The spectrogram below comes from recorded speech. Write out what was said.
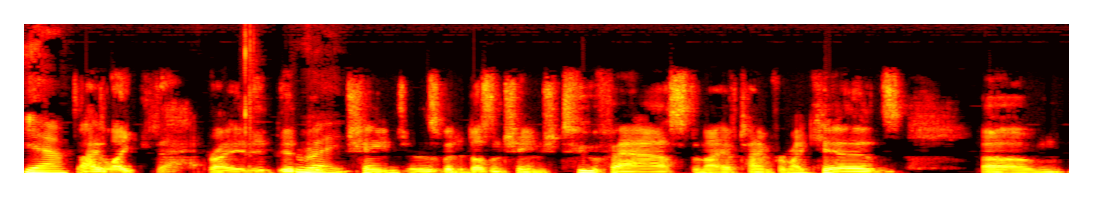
Yeah. I like that, right? It, it, right. it changes, but it doesn't change too fast. And I have time for my kids. Um,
